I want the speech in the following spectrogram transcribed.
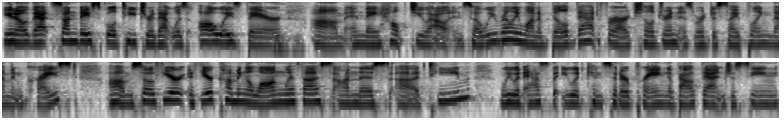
you know that sunday school teacher that was always there mm-hmm. um, and they helped you out and so we really want to build that for our children as we're discipling them in christ um, so if you're if you're coming along with us on this uh, team we would ask that you would consider praying about that and just seeing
